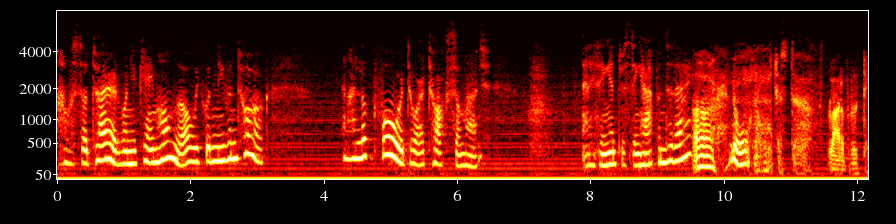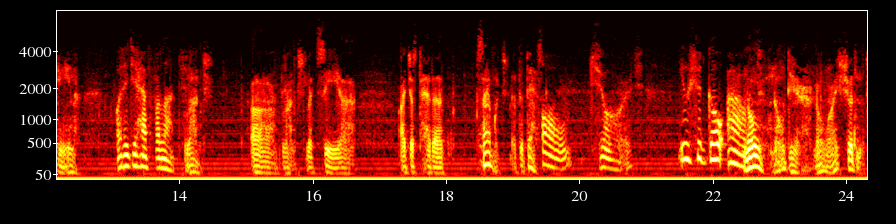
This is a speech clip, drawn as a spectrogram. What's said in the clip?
I was so tired when you came home, though, we couldn't even talk. And I looked forward to our talk so much. Anything interesting happened today? Uh, no, no, just a lot of routine. What did you have for lunch? Lunch. Uh, lunch. Let's see. Uh, I just had a sandwich at the desk. Oh, George. You should go out. No, no, dear. No, I shouldn't.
